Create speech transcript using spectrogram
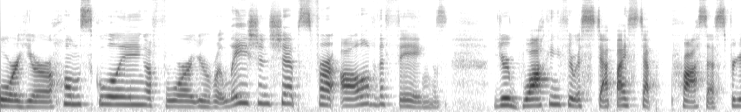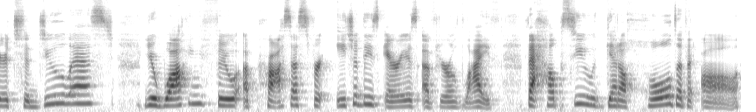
for your homeschooling, for your relationships, for all of the things You're walking through a step by step process for your to do list. You're walking through a process for each of these areas of your life that helps you get a hold of it all,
